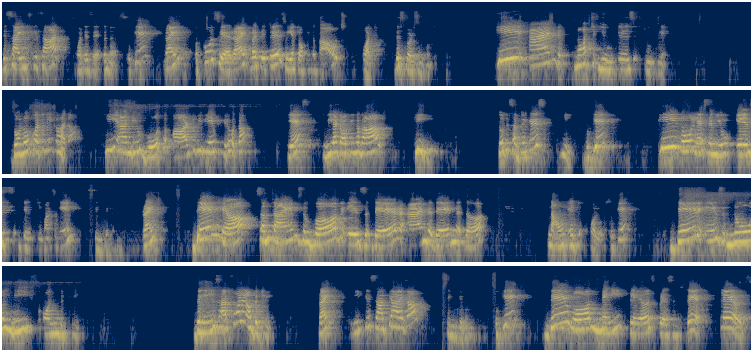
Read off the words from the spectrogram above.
Besides ke saath, what is it? The nurse. Okay? Right? Of course here, right? But it is, we are talking about what? This person. He and not you is to blame. दोनों को तो नहीं कहा ना he and you both are to be blamed फिर होता yes we are talking about he so the subject is he okay he no less than you is guilty once again singular right then here sometimes the verb is there and then the noun it follows okay there is no leaf on the tree. The leaves have fallen off the tree. Right? Leaf ke saath kya aayega? Singular. Okay? There were many players present there. Players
